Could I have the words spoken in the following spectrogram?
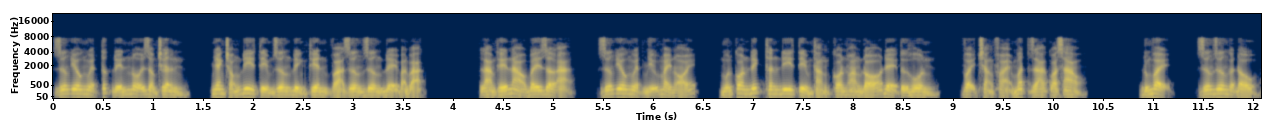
Dương yêu nguyệt tức đến nỗi dậm chân, nhanh chóng đi tìm dương đỉnh thiên và dương dương để bàn bạc. Làm thế nào bây giờ ạ? Dương yêu nguyệt nhữ mày nói, muốn con đích thân đi tìm thằng con hoang đó để từ hôn, vậy chẳng phải mất giá quá sao? Đúng vậy, dương dương gật đầu,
